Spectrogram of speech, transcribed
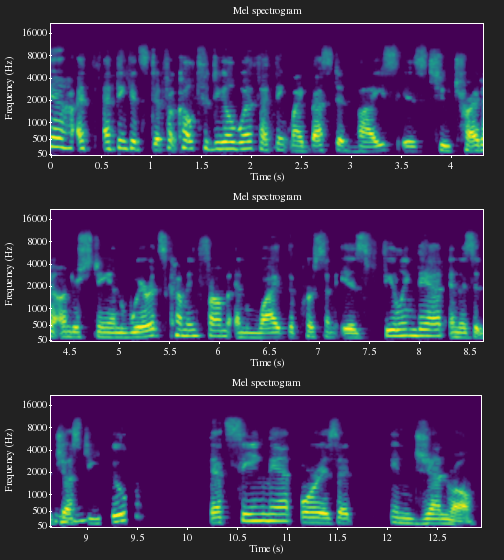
Yeah, I, th- I think it's difficult to deal with. I think my best advice is to try to understand where it's coming from and why the person is feeling that. And is it just mm-hmm. you that's seeing that, or is it in general?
